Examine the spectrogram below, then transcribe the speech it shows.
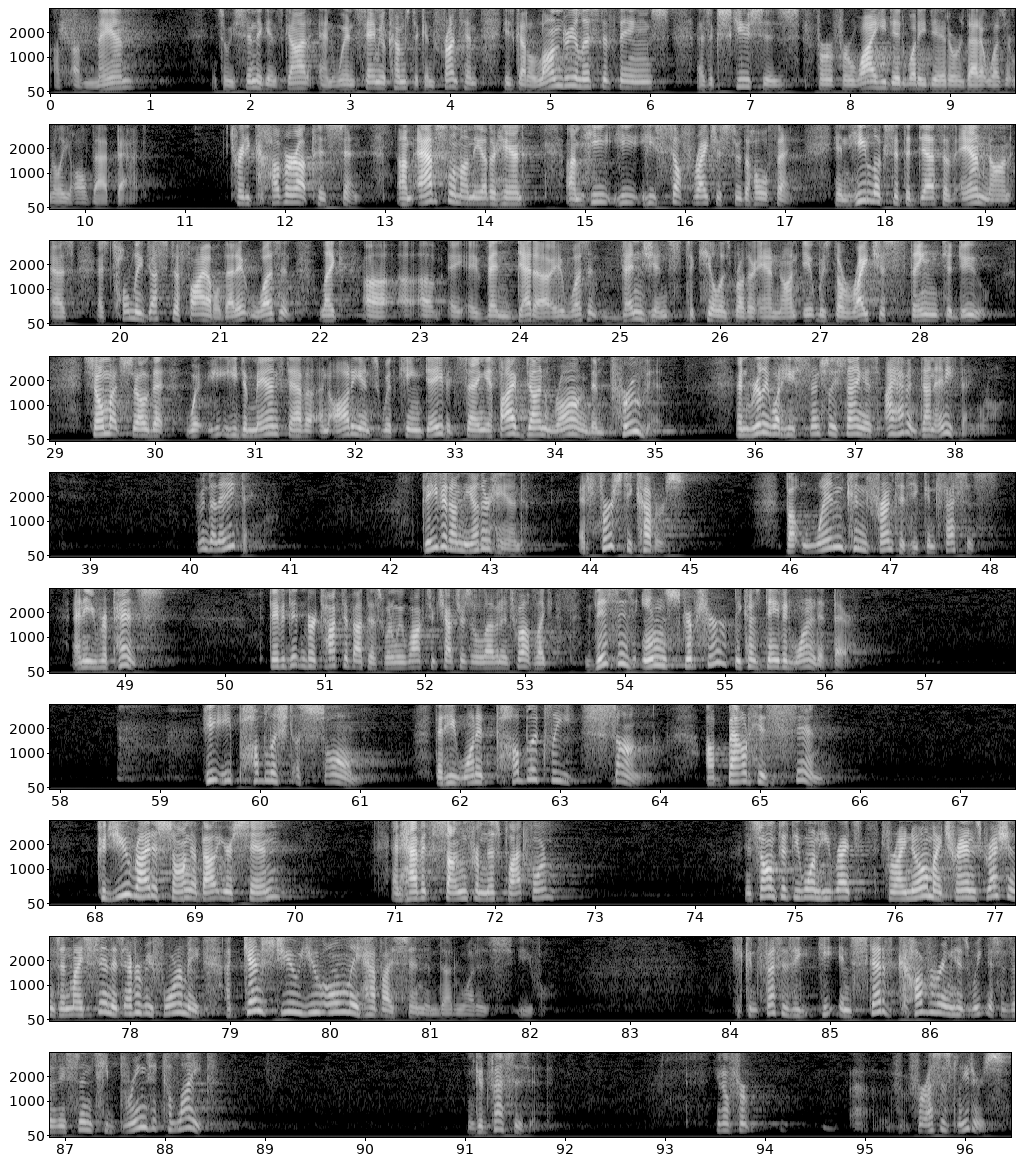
of, of man. And so he sinned against God. And when Samuel comes to confront him, he's got a laundry list of things as excuses for, for why he did what he did or that it wasn't really all that bad. Try to cover up his sin. Um, Absalom, on the other hand, um, he, he, he's self righteous through the whole thing. And he looks at the death of Amnon as, as totally justifiable, that it wasn't like a, a, a vendetta, it wasn't vengeance to kill his brother Amnon, it was the righteous thing to do. So much so that he demands to have an audience with King David saying, If I've done wrong, then prove it. And really, what he's essentially saying is, I haven't done anything wrong. I haven't done anything. David, on the other hand, at first he covers, but when confronted, he confesses and he repents. David Dittenberg talked about this when we walked through chapters 11 and 12. Like, this is in Scripture because David wanted it there. He, he published a psalm that he wanted publicly sung about his sin. Could you write a song about your sin and have it sung from this platform? In Psalm 51, he writes, For I know my transgressions and my sin is ever before me. Against you, you only have I sinned and done what is evil. He confesses, he, he, instead of covering his weaknesses and his sins, he brings it to light and confesses it. You know, for, uh, for us as leaders,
